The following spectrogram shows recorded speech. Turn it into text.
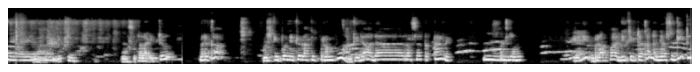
Iya, iya. nah gitu nah setelah itu mereka meskipun itu laki perempuan tidak ada rasa tertarik Hmm. jadi berapa diciptakan hanya segitu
